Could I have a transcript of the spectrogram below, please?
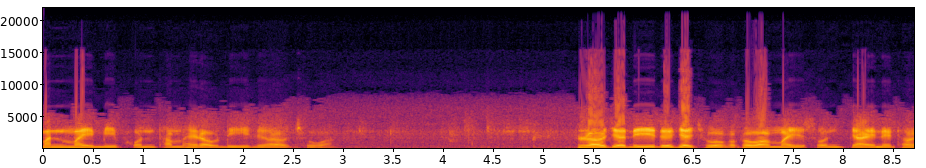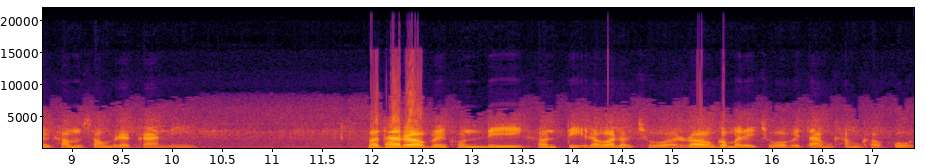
มันไม่มีผลทำให้เราดีหรือเราชั่ว เราจะดีหรือจะชั่วก็เพราะว่าไม่สนใจในถ้อยคำสองประการนี้เพราะถ้าเราเป็นคนดีเขาติแล้วว่าเราชั่ว เราก็ไม่ได้ชั่วไปตามคำเขาพูด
